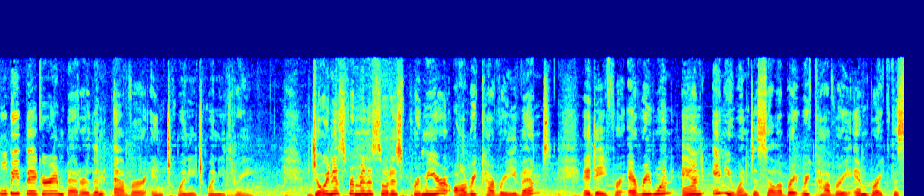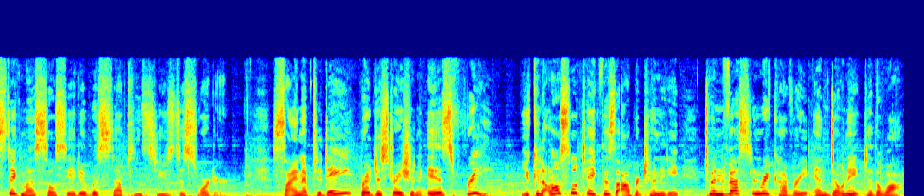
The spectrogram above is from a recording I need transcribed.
will be bigger and better than ever in 2023. Join us for Minnesota's premier all recovery event, a day for everyone and anyone to celebrate recovery and break the stigma associated with substance use disorder. Sign up today, registration is free. You can also take this opportunity to invest in recovery and donate to the walk.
